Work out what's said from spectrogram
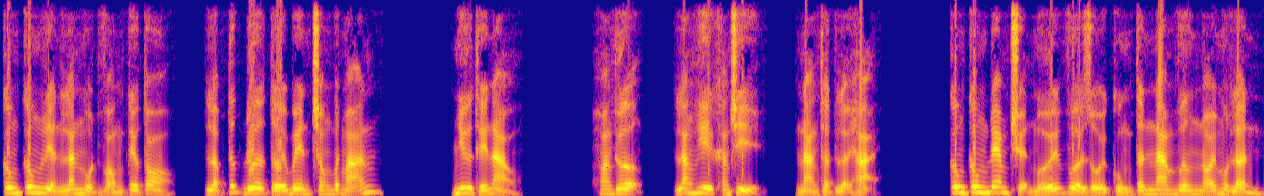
công công liền lăn một vòng tiêu to, lập tức đưa tới bên trong bất mãn. Như thế nào? Hoàng thượng, Lăng Hy kháng chỉ, nàng thật lợi hại. Công công đem chuyện mới vừa rồi cùng Tân Nam Vương nói một lần,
